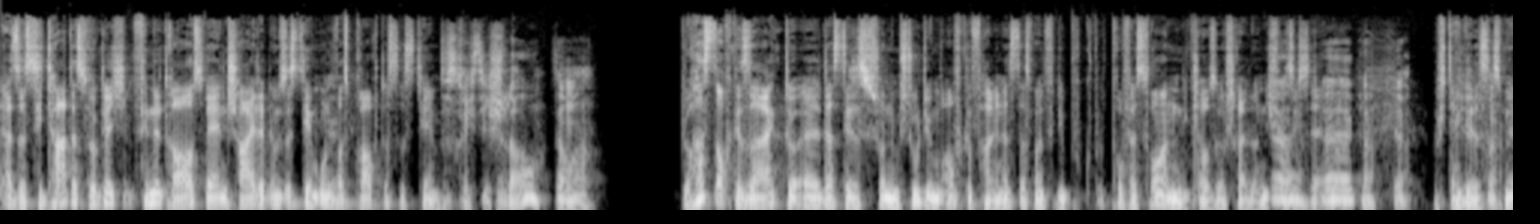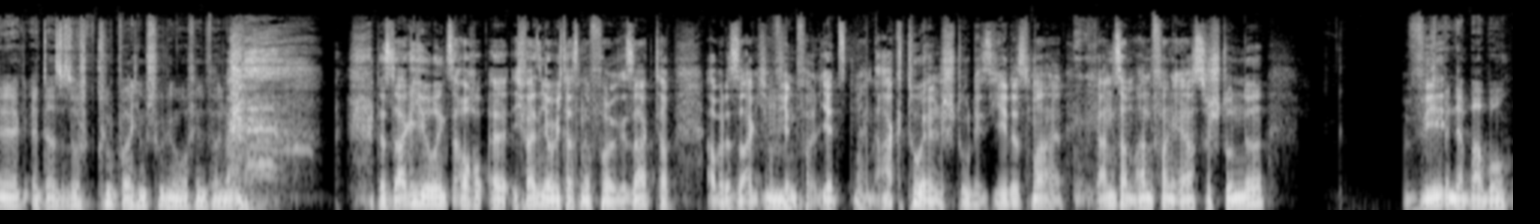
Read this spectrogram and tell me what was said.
also das Zitat ist wirklich, findet raus, wer entscheidet im System und was braucht das System. Das ist richtig ja. schlau, sag mal. Du hast auch gesagt, äh, dass dir das schon im Studium aufgefallen ist, dass man für die Professoren die Klausur schreibt und nicht ja, für sich selber. Ja, klar. Ja, ich denke, das ist mir, also so klug war ich im Studium auf jeden Fall nicht. Das sage ich übrigens auch, ich weiß nicht, ob ich das in der Folge gesagt habe, aber das sage ich mhm. auf jeden Fall jetzt meinen aktuellen Studis jedes Mal. Ganz am Anfang, erste Stunde, We ich bin der Babo.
